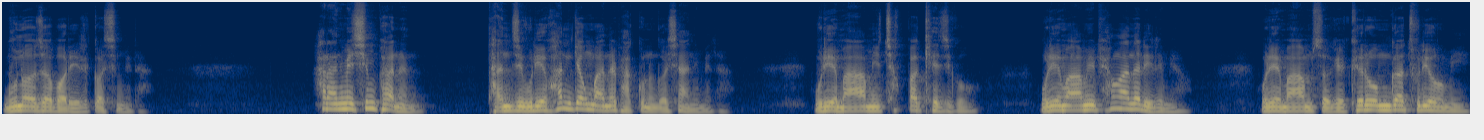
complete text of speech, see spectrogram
무너져 버릴 것입니다. 하나님의 심판은 단지 우리의 환경만을 바꾸는 것이 아닙니다. 우리의 마음이 척박해지고 우리의 마음이 평안을 잃으며 우리의 마음 속에 괴로움과 두려움이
